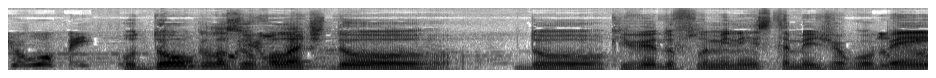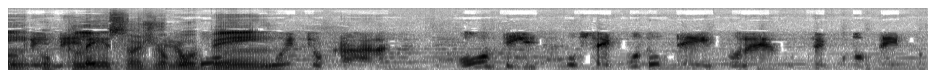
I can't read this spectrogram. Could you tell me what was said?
Jogou bem. O Douglas, o volante do, do que veio do Fluminense, também jogou bem. O Cleison jogou bem. Muito, cara. Ontem, o segundo tempo, né? O segundo tempo.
